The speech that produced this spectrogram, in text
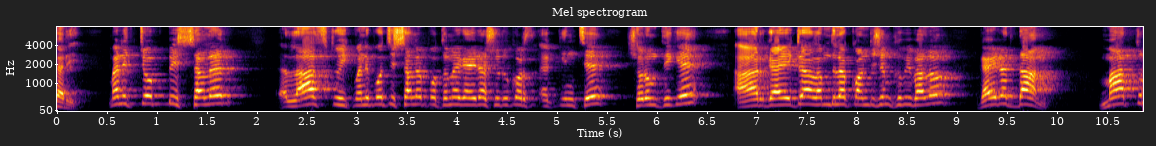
গাড়ি। মানে চব্বিশ সালের লাস্ট উইক মানে পঁচিশ সালের প্রথমে গাড়িটা শুরু কর কিনছে শোরুম থেকে। আর গাড়িটা আলহামদুলিল্লাহ কন্ডিশন খুবই ভালো। গাড়িটার দাম মাত্র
